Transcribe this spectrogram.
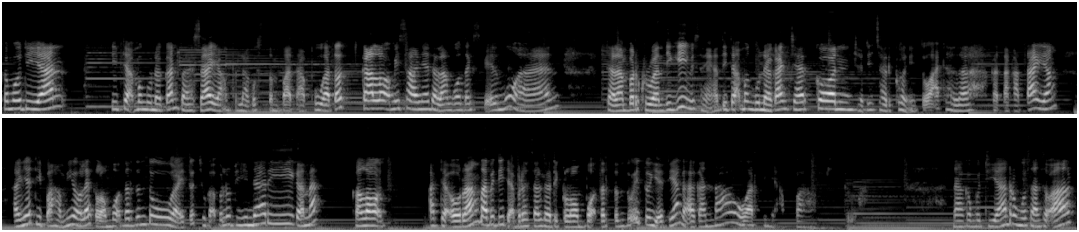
Kemudian tidak menggunakan bahasa yang berlaku setempat abu atau kalau misalnya dalam konteks keilmuan dalam perguruan tinggi misalnya tidak menggunakan jargon. Jadi jargon itu adalah kata-kata yang hanya dipahami oleh kelompok tertentu. Nah, itu juga perlu dihindari karena kalau ada orang tapi tidak berasal dari kelompok tertentu itu ya dia nggak akan tahu artinya apa. Nah, kemudian rumusan soal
